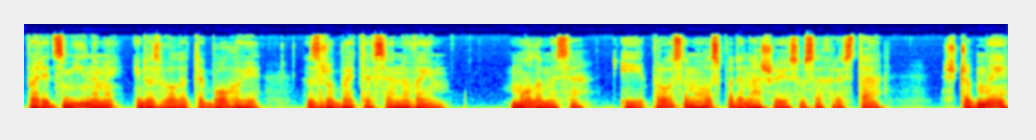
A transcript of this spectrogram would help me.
перед змінами і дозволити Богові зробити все новим? Молимося і просимо Господа нашого Ісуса Христа, щоб ми,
